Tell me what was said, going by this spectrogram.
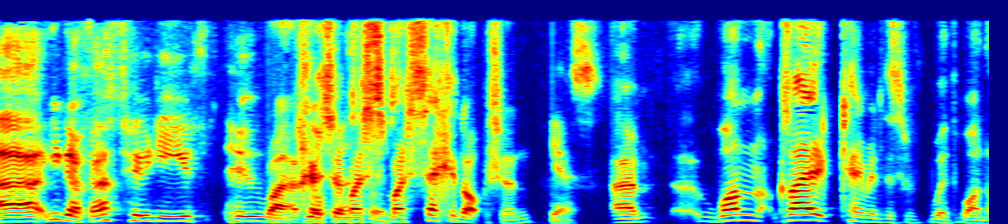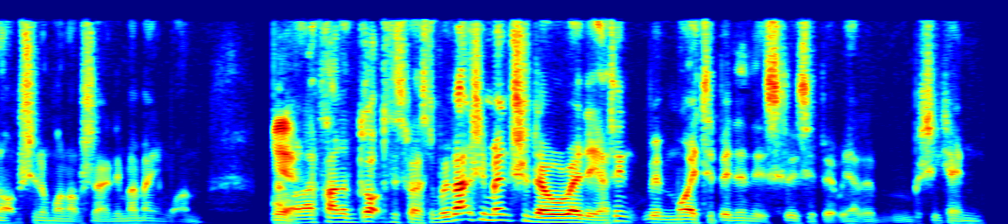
Uh, you go first. Who do you? Who? right. Okay. So my choice? my second option, yes. um, one because I came into this with, one option and one option only, my main one. Um, Yeah. And I've kind of got to this person. We've actually mentioned her already. I think it might have been in the exclusive bit we had. A, she came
